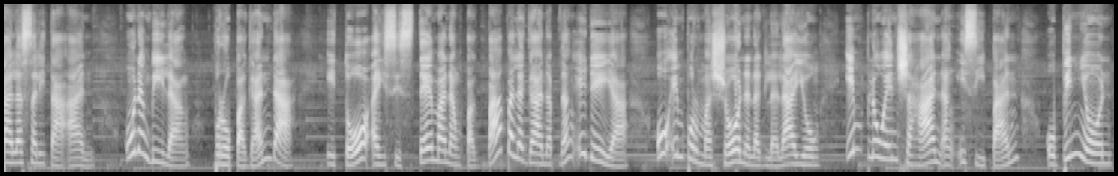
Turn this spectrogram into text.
talasalitaan. Unang bilang, propaganda. Ito ay sistema ng pagpapalaganap ng ideya o impormasyon na naglalayong impluensyahan ang isipan, opinyon,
